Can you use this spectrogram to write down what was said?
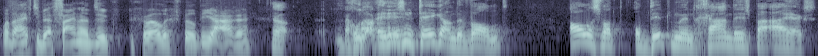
want daar heeft hij bij Feyenoord natuurlijk geweldig gespeeld die jaren. Ja. Maar goed, Maar het is een teken aan de wand. Alles wat op dit moment gaande is bij Ajax,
